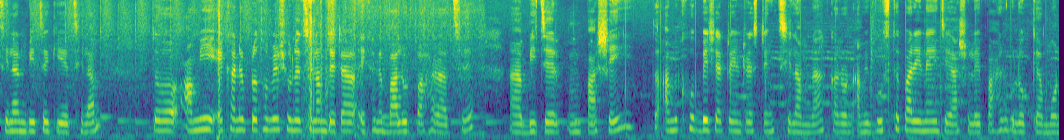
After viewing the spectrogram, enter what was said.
সিলান বিচে গিয়েছিলাম। তো আমি এখানে প্রথমে শুনেছিলাম যেটা এখানে বালুর পাহাড় আছে বিচের পাশেই। তো আমি খুব বেশি একটা ইন্টারেস্টিং ছিলাম না, কারণ আমি বুঝতে পারি নাই যে আসলে পাহাড়গুলো কেমন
